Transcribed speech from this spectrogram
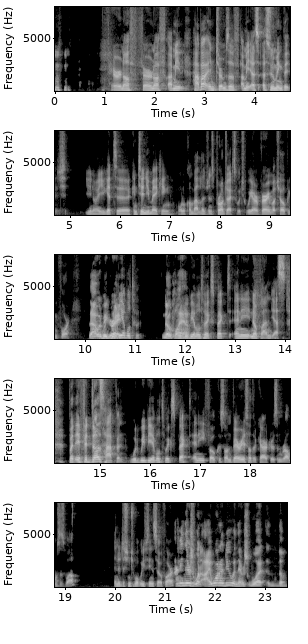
Fair enough. Fair enough. I mean, how about in terms of? I mean, as, assuming that you know you get to continue making Mortal Kombat Legends projects, which we are very much hoping for. That would be great. be able to? No plan. Would we be able to expect any? No plan. Yes, but if it does happen, would we be able to expect any focus on various other characters and realms as well, in addition to what we've seen so far? I mean, there's what I want to do, and there's what the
